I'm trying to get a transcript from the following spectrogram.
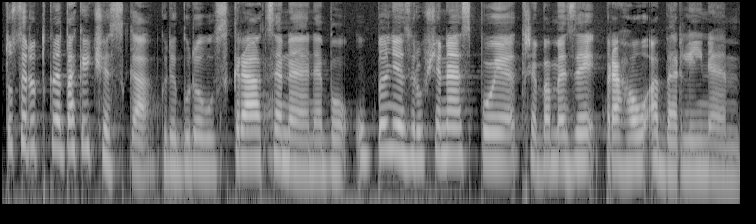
To se dotkne taky Česka, kde budou zkrácené nebo úplně zrušené spoje třeba mezi Prahou a Berlínem.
